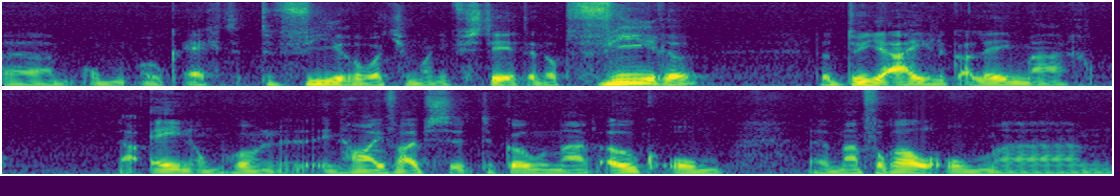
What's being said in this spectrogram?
um, om ook echt te vieren wat je manifesteert. En dat vieren, dat doe je eigenlijk alleen maar, nou één, om gewoon in high vibes te, komen, maar ook om, uh, maar vooral om um,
